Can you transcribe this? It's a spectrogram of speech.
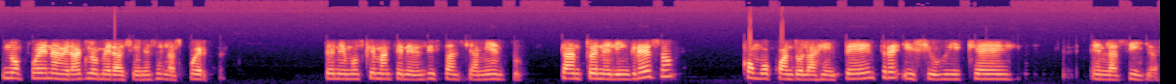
No pueden haber aglomeraciones en las puertas. Tenemos que mantener el distanciamiento, tanto en el ingreso como cuando la gente entre y se ubique en las sillas.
